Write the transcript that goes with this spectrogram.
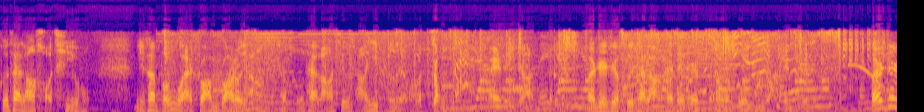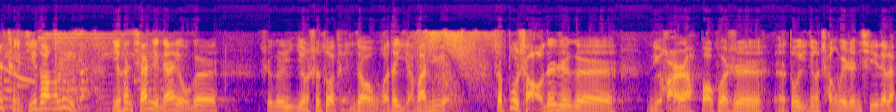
灰太狼好欺负。你看，甭管抓没抓着羊，这红太狼经常一瓶点火，走，拍他一下子。完这这灰太狼还得这朋友做衣裳，这不是。反正这是挺极端的例子。你看前几年有个这个影视作品叫《我的野蛮女友》，这不少的这个女孩啊，包括是呃都已经成为人妻的了，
